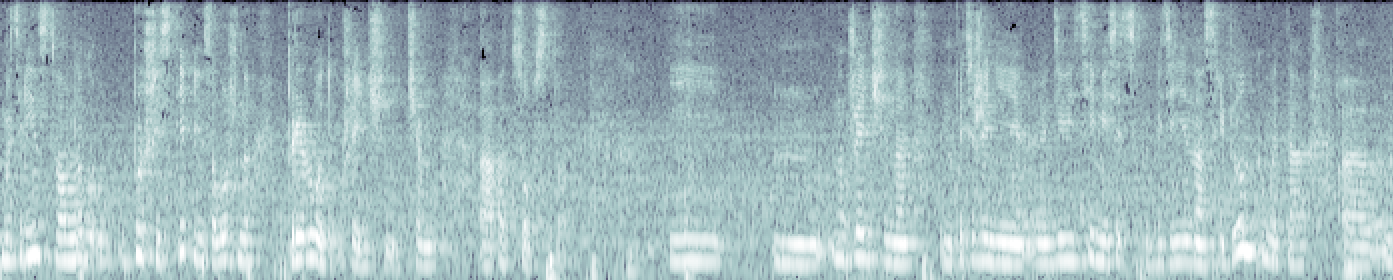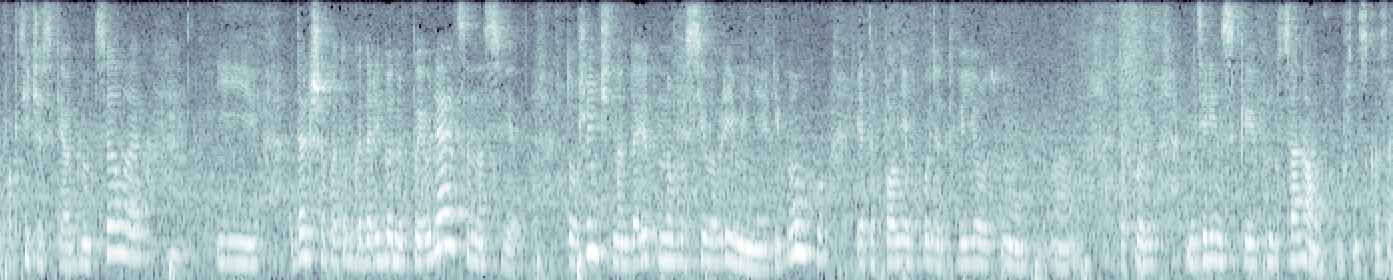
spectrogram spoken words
материнство много, в большей степени заложено в природу женщины, чем отцовство. И ну, женщина на протяжении 9 э, месяцев объединена с ребенком, это э, ну, фактически одно целое. И дальше потом, когда ребенок появляется на свет, то женщина отдает много сил и времени ребенку, и это вполне входит в ее ну, э, такой материнский функционал, можно сказать.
